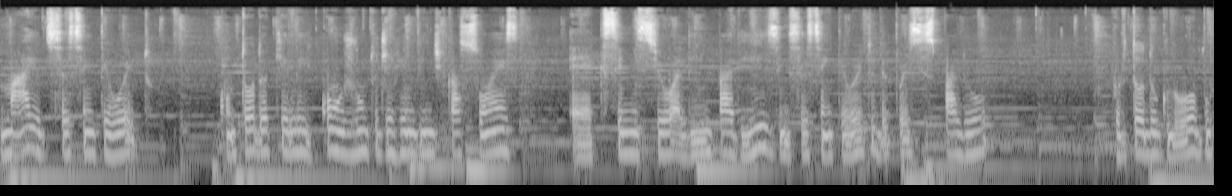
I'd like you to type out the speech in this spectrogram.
maio de 68, com todo aquele conjunto de reivindicações é, que se iniciou ali em Paris em 68 e depois se espalhou por todo o globo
